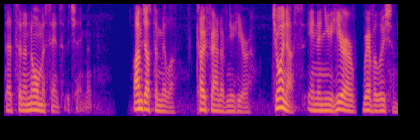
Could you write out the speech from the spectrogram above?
that's an enormous sense of achievement. I'm Justin Miller, co-founder of Nuheara. Join us in the Nuheara revolution.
